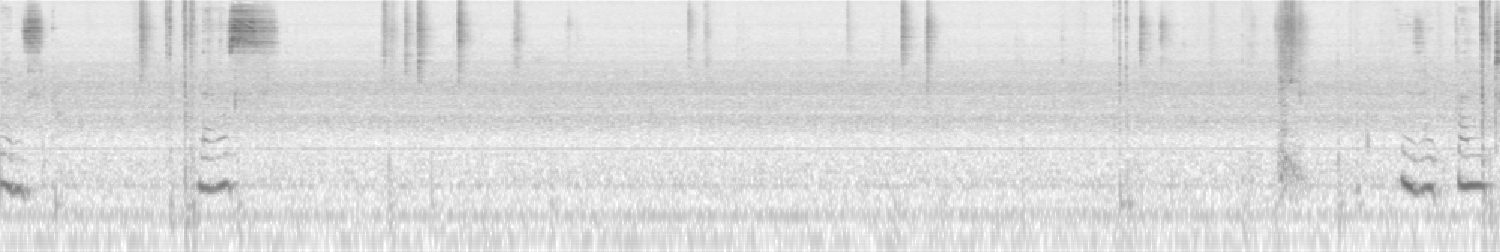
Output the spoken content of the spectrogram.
is plus is equal to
